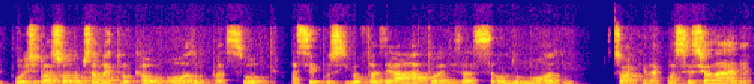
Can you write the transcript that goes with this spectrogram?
Depois passou a não precisar mais trocar o módulo, passou a ser possível fazer a atualização do módulo, só que na concessionária.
